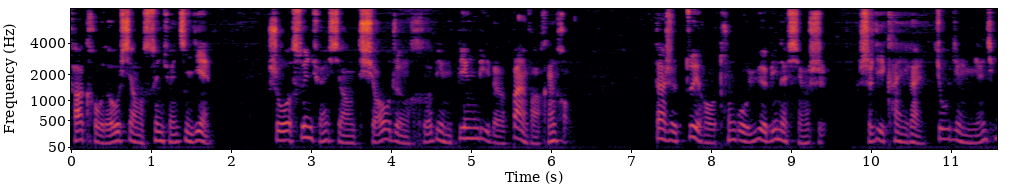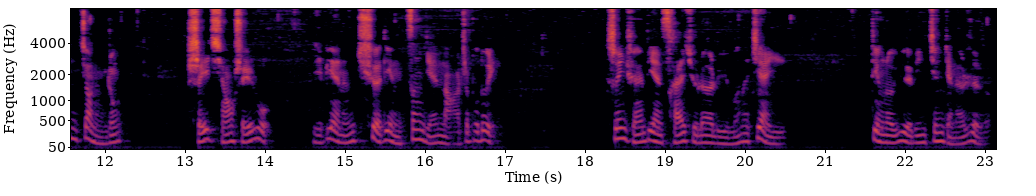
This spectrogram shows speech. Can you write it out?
他口头向孙权进谏，说孙权想调整合并兵力的办法很好。但是最好通过阅兵的形式，实地看一看究竟年轻将领中谁强谁弱，以便能确定增减哪支部队。孙权便采取了吕蒙的建议，定了阅兵精简的日子。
